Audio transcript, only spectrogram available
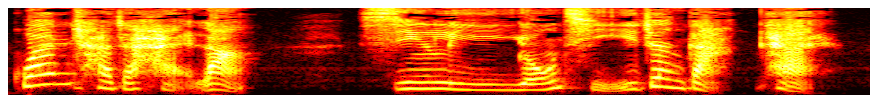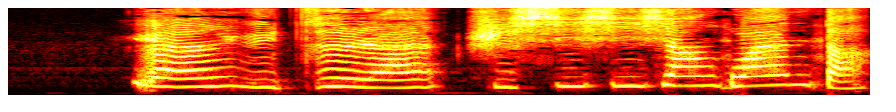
观察着海浪，心里涌起一阵感慨。人与自然是息息相关的，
